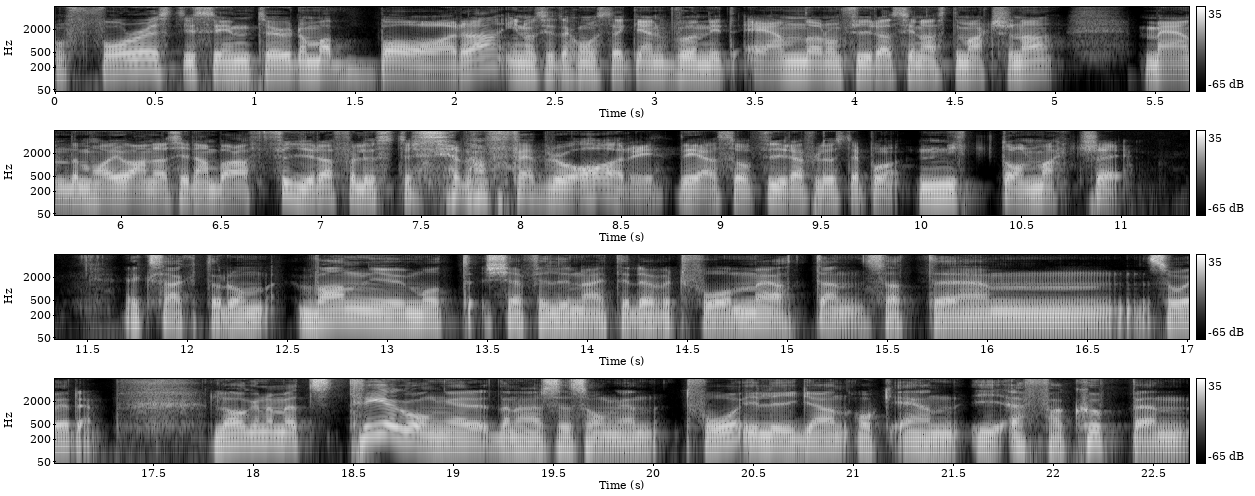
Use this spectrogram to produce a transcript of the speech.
Och Forest i sin tur, de har bara, inom citationstecken, vunnit en av de fyra senaste matcherna. Men de har ju å andra sidan bara fyra förluster sedan februari. Det är alltså fyra förluster på 19 matcher. Exakt, och de vann ju mot Sheffield United över två möten, så att um, så är det. Lagen har mötts tre gånger den här säsongen. Två i ligan och en i FA-cupen.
